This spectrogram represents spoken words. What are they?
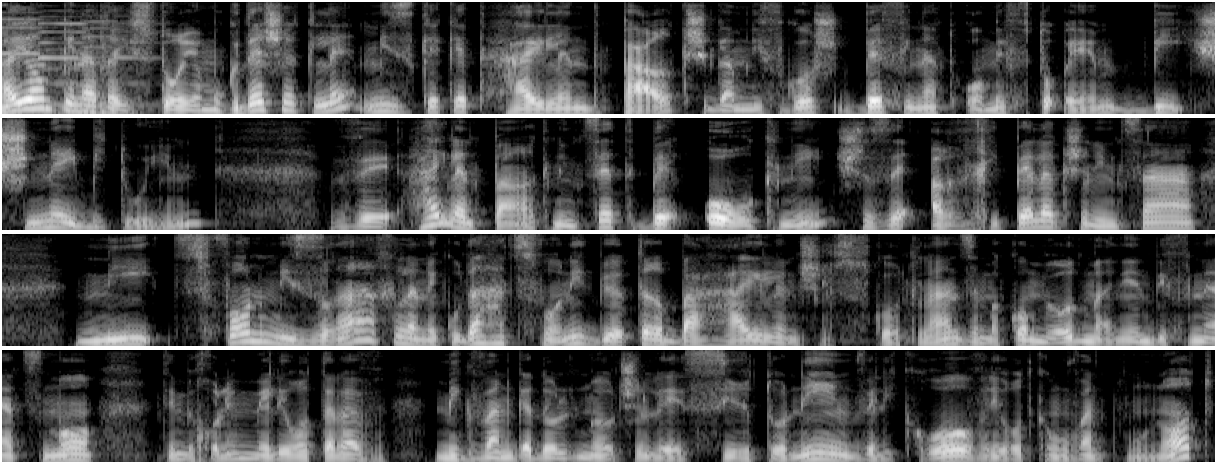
היום פינת ההיסטוריה מוקדשת למזקקת Highland Park, שגם נפגוש בפינת עומף תואם בשני ביטויים. ו Highland Park נמצאת באורקני, שזה ארכיפלג שנמצא מצפון מזרח לנקודה הצפונית ביותר בהיילנד של סקוטלנד. זה מקום מאוד מעניין בפני עצמו, אתם יכולים לראות עליו מגוון גדול מאוד של סרטונים ולקרוא ולראות כמובן תמונות.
